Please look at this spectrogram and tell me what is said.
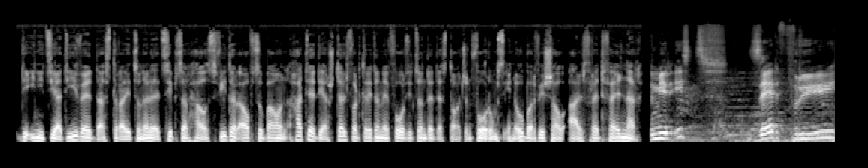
Die Initiative, das traditionelle Zipserhaus wieder aufzubauen, hatte der stellvertretende Vorsitzende des Deutschen Forums in Oberwischau, Alfred Fellner. Mir ist sehr früh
